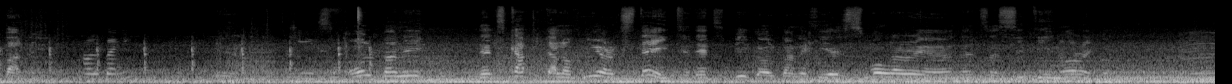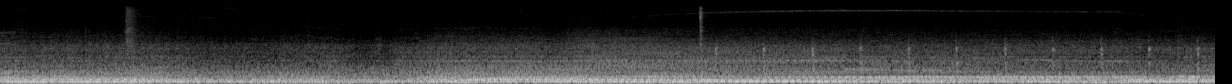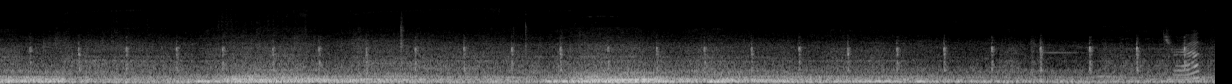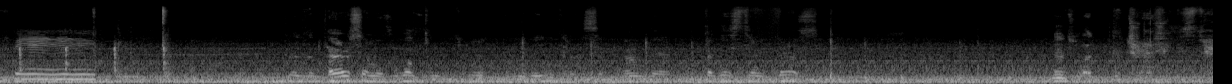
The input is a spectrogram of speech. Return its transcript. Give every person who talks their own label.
Speaker 1: Albany.
Speaker 2: Albany?
Speaker 1: Yeah. Albany, that's capital of New York State. That's big Albany. Here is smaller. Uh, that's a city in Oregon.
Speaker 2: Traffic.
Speaker 1: Because the person is walking through the intersection on the pedestrian crossing. Don't let the traffic start.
